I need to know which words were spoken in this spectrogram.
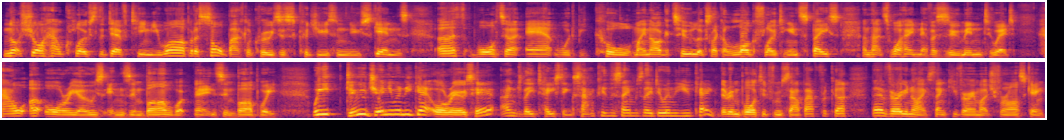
Not sure how close the dev team you are, but Assault Battle Cruisers could use some new skins. Earth, water, air would be cool. My Naga 2 looks like a log floating in space, and that's why I never zoom into it. How are Oreos in Zimbabwe? Uh, in Zimbabwe? We do genuinely get Oreos here, and they taste exactly the same as they do in the UK. They're imported from South Africa. They're very nice. Thank you very much for asking.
